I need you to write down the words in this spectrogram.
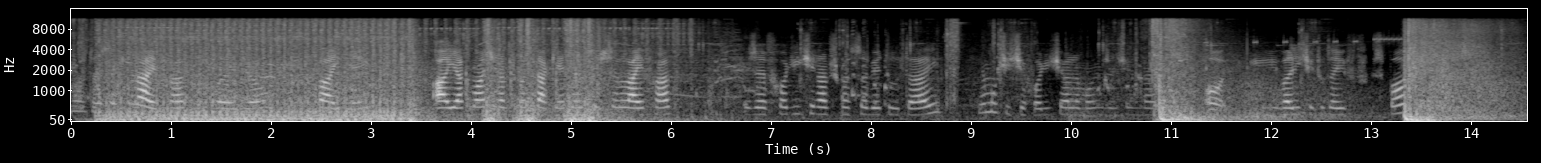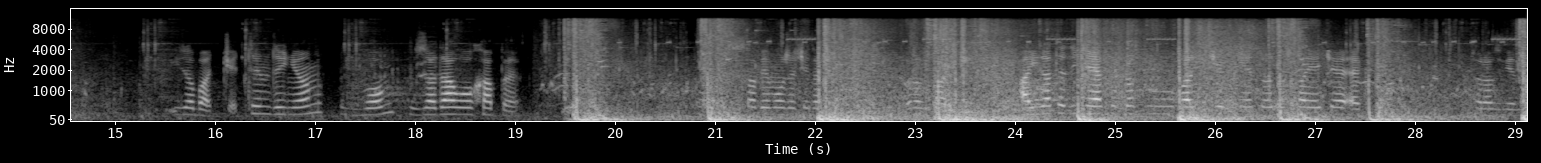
no to jest taki lifehack, bym powiedział. Fajniej. A jak macie na przykład takie, to jest jeszcze lifehack, że wchodzicie na przykład sobie tutaj. Nie musicie wchodzić, ale możecie na... O, i walicie tutaj w spot. I zobaczcie, tym dyniom dwom zadało HP. Więc sobie możecie tak rozwalić. A i za te dynie jak po prostu walicie w nie, to dostajecie extra. Coraz więcej.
